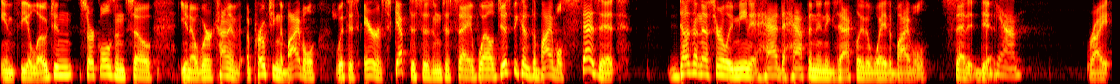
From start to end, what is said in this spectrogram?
in theologian circles, and so you know we're kind of approaching the Bible with this air of skepticism to say, well, just because the Bible says it doesn't necessarily mean it had to happen in exactly the way the Bible said it did Yeah. right?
